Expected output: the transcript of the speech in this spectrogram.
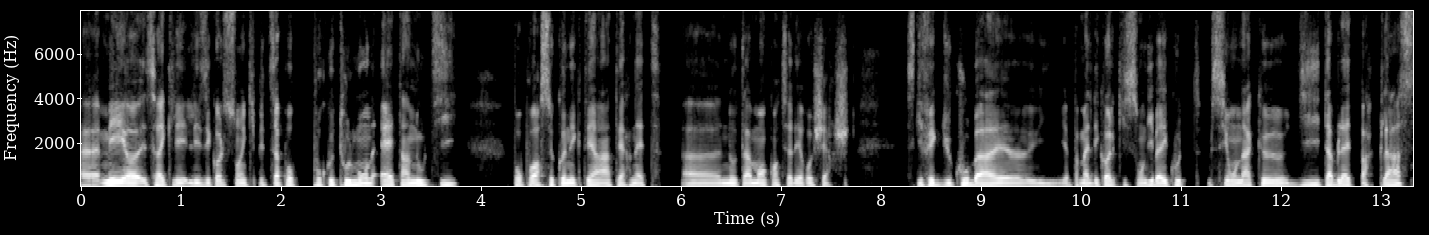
Euh, mais euh, c'est vrai que les, les écoles sont équipées de ça pour, pour que tout le monde ait un outil pour pouvoir se connecter à Internet, euh, notamment quand il y a des recherches. Ce qui fait que du coup, bah, il y a pas mal d'écoles qui se sont dit, bah, écoute, si on n'a que 10 tablettes par classe,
